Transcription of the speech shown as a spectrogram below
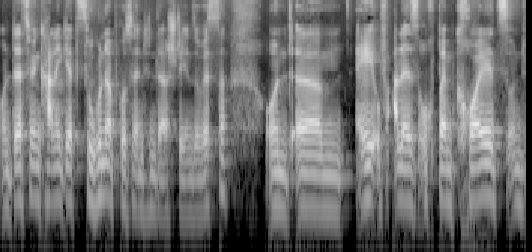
und deswegen kann ich jetzt zu 100% hinterstehen, so wisst ihr. Und ähm, ey, auf alles, auch beim Kreuz. Und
